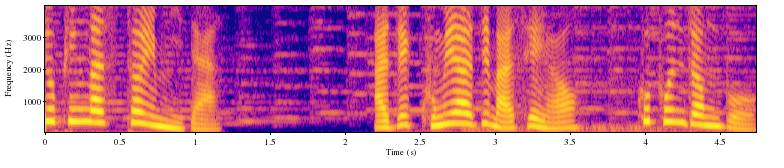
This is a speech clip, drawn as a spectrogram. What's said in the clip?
쇼핑마스터입니다. 아직 구매하지 마세요. 쿠폰 정보,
